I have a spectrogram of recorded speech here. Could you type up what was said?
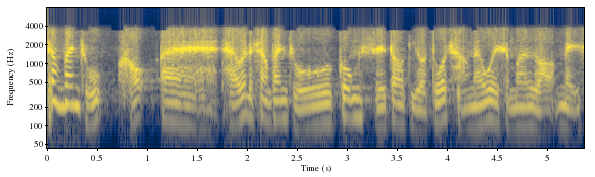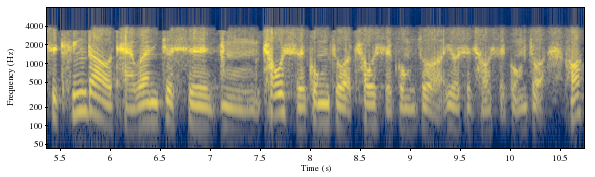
上班族好，哎，台湾的上班族工时到底有多长呢？为什么老每次听到台湾就是嗯超时工作、超时工作又是超时工作？好，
